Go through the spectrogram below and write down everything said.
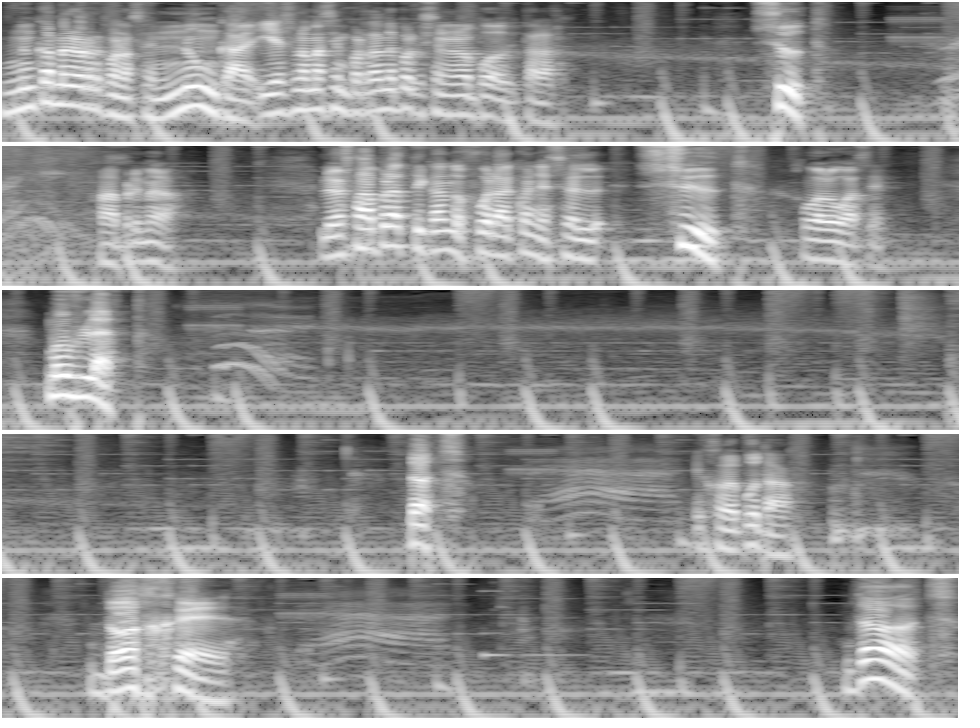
Nunca me lo reconocen, nunca. Y es lo más importante porque si no, no puedo disparar. Shoot. A la primera. Lo he estado practicando fuera, coña, es el shoot o algo así. Move left. Dutch. Hijo de puta. 2G. Dutch.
